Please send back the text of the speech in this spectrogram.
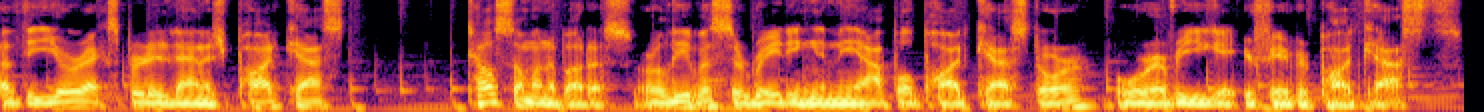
of the Your Expert Advantage podcast, tell someone about us or leave us a rating in the Apple Podcast Store or wherever you get your favorite podcasts.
